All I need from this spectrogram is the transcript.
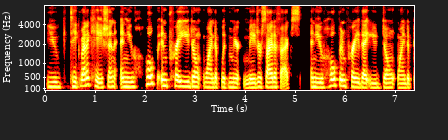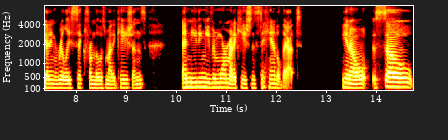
you take medication and you hope and pray you don't wind up with major side effects and you hope and pray that you don't wind up getting really sick from those medications and needing even more medications to handle that you know so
